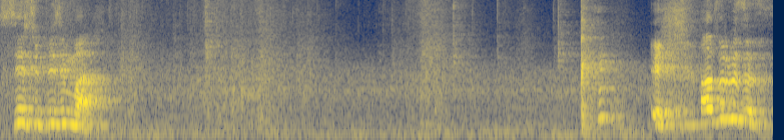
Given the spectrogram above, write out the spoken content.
Size sürprizim var. Hazır mısınız?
